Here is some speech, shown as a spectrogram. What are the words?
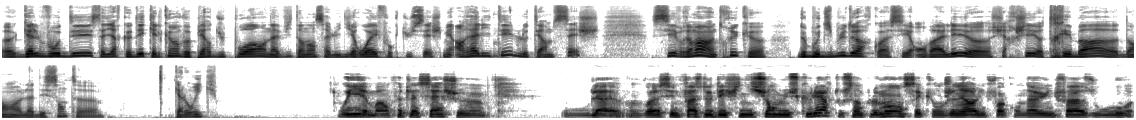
galvaudé, c'est-à-dire que dès que quelqu'un veut perdre du poids, on a vite tendance à lui dire ouais, il faut que tu sèches. Mais en réalité, le terme sèche c'est vraiment un truc euh, de bodybuilder quoi. C'est on va aller euh, chercher euh, très bas dans la descente calorique. Oui, bah en fait la sèche, voilà, c'est une phase de définition musculaire tout simplement. C'est qu'en général, une fois qu'on a une phase où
